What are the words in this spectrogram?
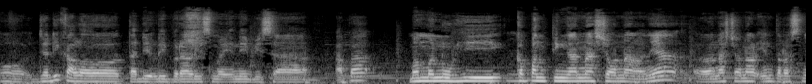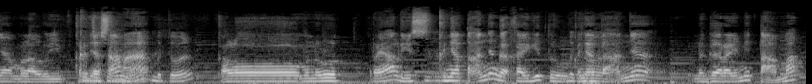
Oh, jadi kalau tadi liberalisme ini bisa apa memenuhi kepentingan nasionalnya, eh, nasional interestnya melalui kerjasama. kerjasama betul Kalau menurut realis, kenyataannya nggak kayak gitu. Betul. Kenyataannya negara ini tamak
